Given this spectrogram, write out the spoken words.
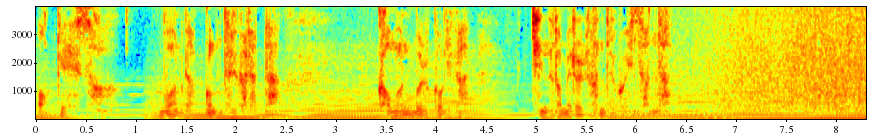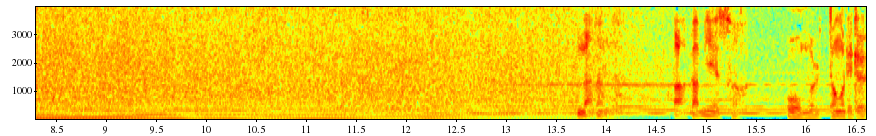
어깨에서 무언가 꿈틀거렸다. 검은 물고기가 지느러미를 흔들고 있었다. 나는 아가미에서 오물 덩어리를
